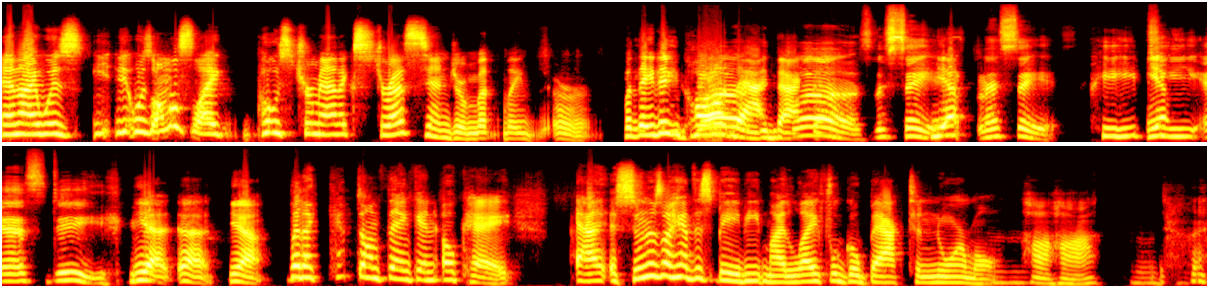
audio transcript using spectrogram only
And I was, it was almost like post traumatic stress syndrome, but they, or, but they didn't call it was, that back then. was. Let's say it. Yep. Let's say it. PTSD. Yeah, uh, yeah. But I kept on thinking, okay, as soon as I have this baby, my life will go back to normal. Mhm. Ha ha. Mhm, mhm.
